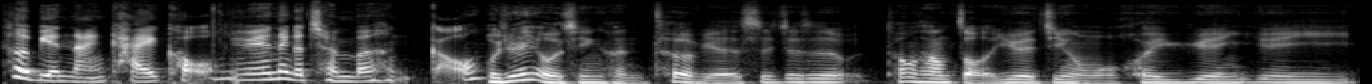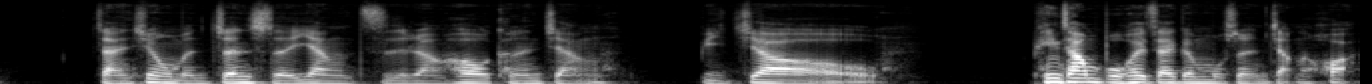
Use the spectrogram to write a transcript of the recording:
特别难开口，因为那个成本很高。我觉得友情很特别的是，就是通常走得越近，我们会愿愿意展现我们真实的样子，然后可能讲比较平常不会再跟陌生人讲的话。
